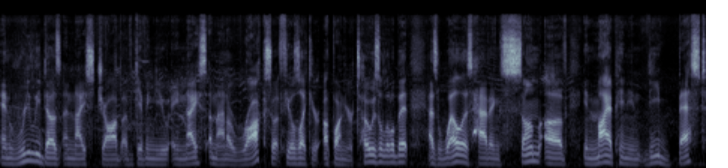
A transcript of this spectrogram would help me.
and really does a nice job of giving you a nice amount of rock. So it feels like you're up on your toes a little bit, as well as having some of, in my opinion, opinion, the best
